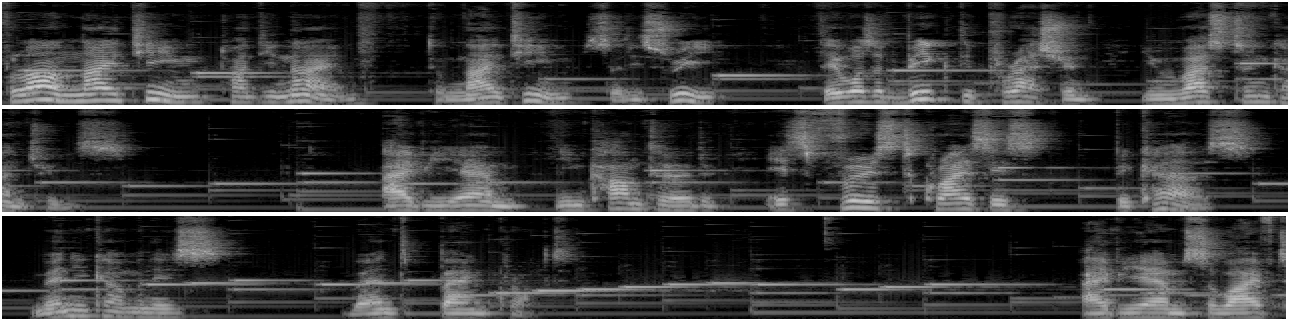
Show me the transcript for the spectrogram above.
From 1929 to 1933, there was a big depression in Western countries. IBM encountered its first crisis because many companies went bankrupt. IBM survived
